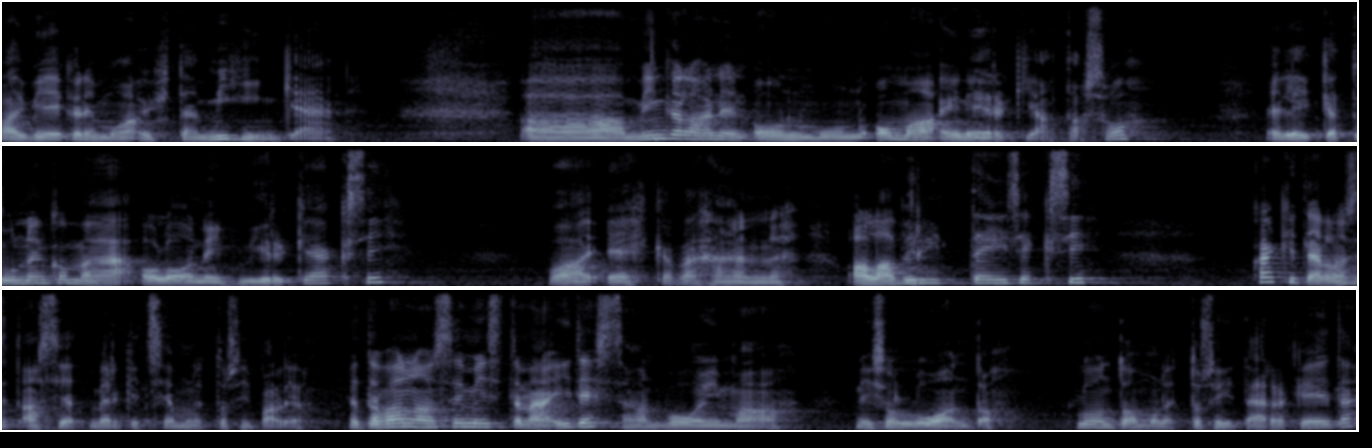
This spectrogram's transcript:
Vai viekö ne mua yhtään mihinkään. minkälainen on mun oma energiataso, eli tunnenko mä oloni virkeäksi vai ehkä vähän alaviritteiseksi. Kaikki tällaiset asiat merkitsee mulle tosi paljon. Ja tavallaan se, mistä mä itse saan voimaa, niin se on luonto. Luonto on mulle tosi tärkeää.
